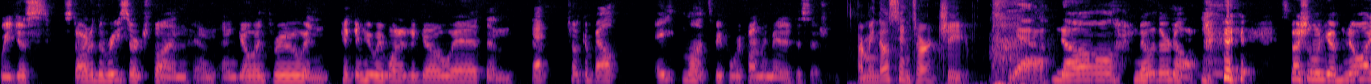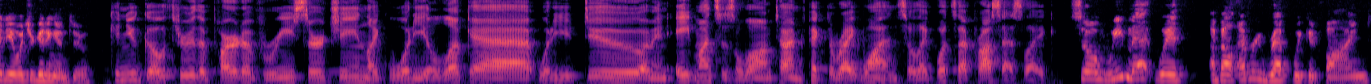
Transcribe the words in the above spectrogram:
we just started the research fund and, and going through and picking who we wanted to go with. And that took about eight months before we finally made a decision. I mean, those things aren't cheap. Yeah. no, no, they're not. Especially when you have no idea what you're getting into. Can you go through the part of researching? Like, what do you look at? What do you do? I mean, eight months is a long time to pick the right one. So, like, what's that process like? So, we met with about every rep we could find,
